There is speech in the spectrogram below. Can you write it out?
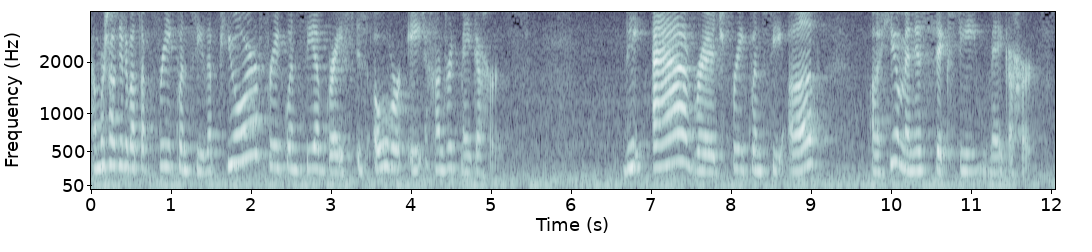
and we're talking about the frequency, the pure frequency of grace is over 800 megahertz. The average frequency of a human is 60 megahertz.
